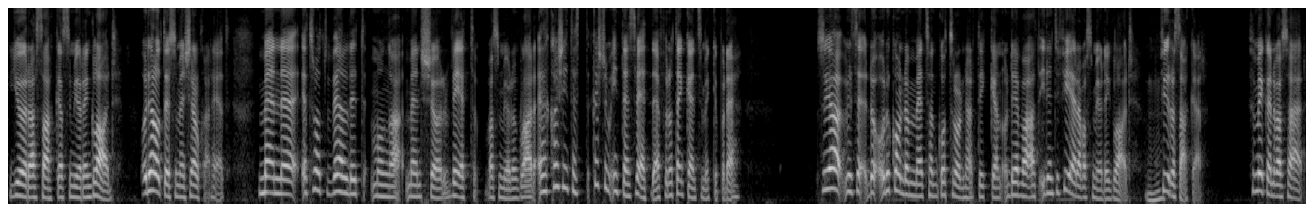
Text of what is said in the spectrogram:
göra saker som gör en glad. Och det låter som en självklarhet. Men eh, jag tror att väldigt många människor vet vad som gör dem glada. Eller kanske, inte, kanske de inte ens vet det, för de tänker inte så mycket på det. Så jag vill säga, då, och då kom de med ett sånt gott råd i den här artikeln och det var att identifiera vad som gör dig glad. Fyra saker. För mig kan det vara så här,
